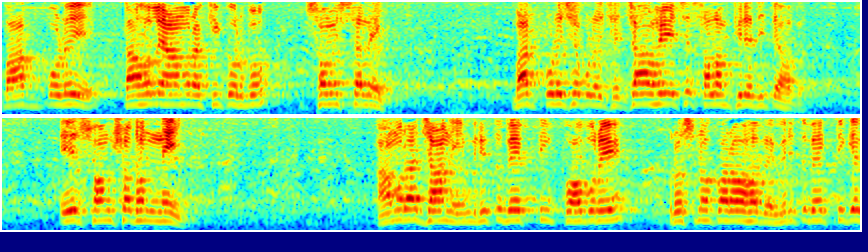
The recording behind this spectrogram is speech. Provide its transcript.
বাদ পড়ে, তাহলে আমরা কি করব? সমস্যা নেই। বাদ পড়েছে পড়েছে, যা হয়েছে সালাম ফিরে দিতে হবে। এর সংশোধন নেই। আমরা জানি মৃত ব্যক্তি কবরে প্রশ্ন করা হবে। মৃত ব্যক্তিকে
